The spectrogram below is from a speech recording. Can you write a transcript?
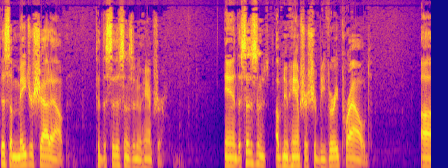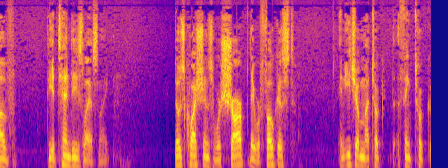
this is a major shout out to the citizens of New Hampshire. And the citizens of New Hampshire should be very proud of the attendees last night. Those questions were sharp, they were focused, and each of them I took, I think, took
